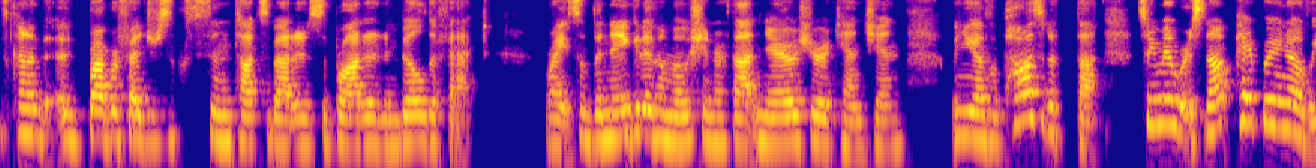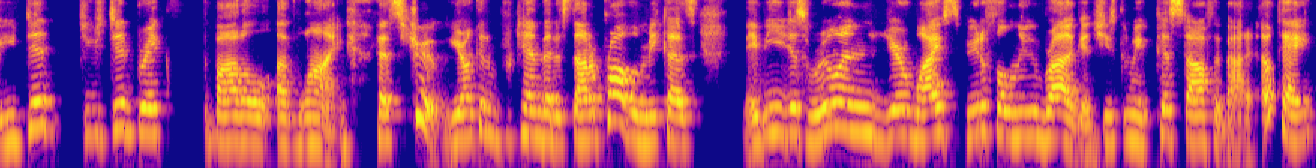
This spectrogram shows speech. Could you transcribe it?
It's kind of uh, Barbara Fredrickson talks about it as the broaden and build effect, right? So the negative emotion or thought narrows your attention when you have a positive thought. So remember, it's not papering over. You did you did break the bottle of wine. That's true. You're not going to pretend that it's not a problem because maybe you just ruined your wife's beautiful new rug and she's going to be pissed off about it. Okay,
